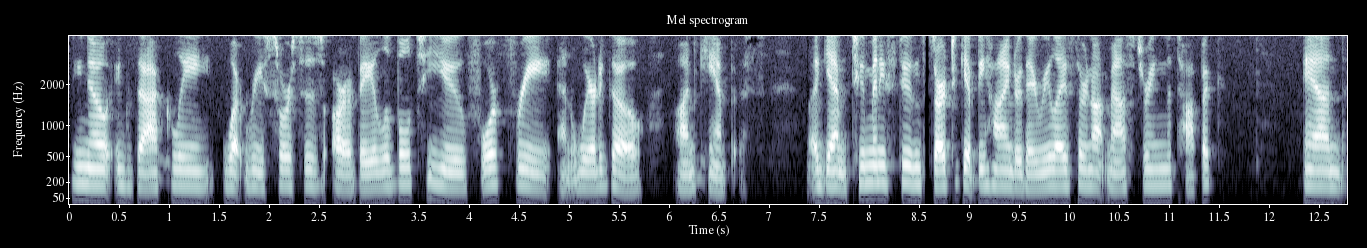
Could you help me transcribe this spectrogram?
you know exactly what resources are available to you for free and where to go on campus. Again, too many students start to get behind or they realize they're not mastering the topic and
